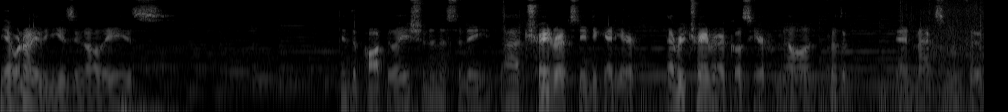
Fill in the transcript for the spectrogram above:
Yeah, we're not even using all these. Need the population in the city. Uh, trade routes need to get here. Every trade route goes here from now on for the and maximum food.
